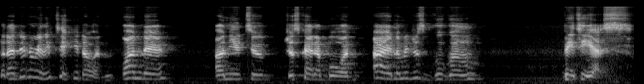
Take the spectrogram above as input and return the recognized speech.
but I didn't really take it on. One day on YouTube, just kind of bored. All right, let me just Google BTS.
